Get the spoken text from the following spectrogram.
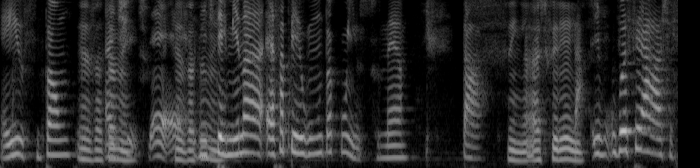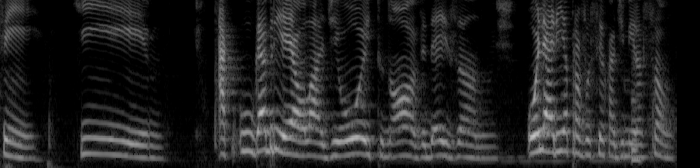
É isso? Então, a Exatamente. gente, é, a Exatamente. gente termina essa pergunta com isso, né? Tá. Sim, acho que seria Tá. isso. E você acha, assim, que a- o Gabriel lá de 8, 9, 10 anos olharia pra você com admiração?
